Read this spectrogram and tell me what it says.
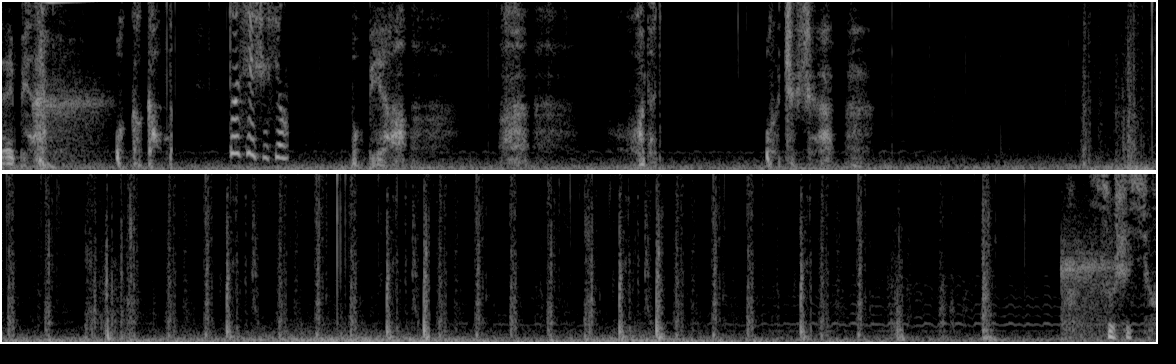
那边，我刚看到。多谢师兄。不必了，我的，我只是。苏师兄，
